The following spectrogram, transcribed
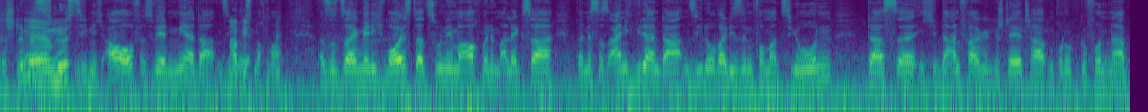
Das Schlimme ist, ähm, es löst sich nicht auf, es werden mehr Datensilos okay. nochmal. Also sozusagen, wenn ich Voice dazu nehme, auch mit dem Alexa, dann ist das eigentlich wieder ein Datensilo, weil diese Informationen, dass äh, ich eine Anfrage gestellt habe, ein Produkt gefunden habe,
